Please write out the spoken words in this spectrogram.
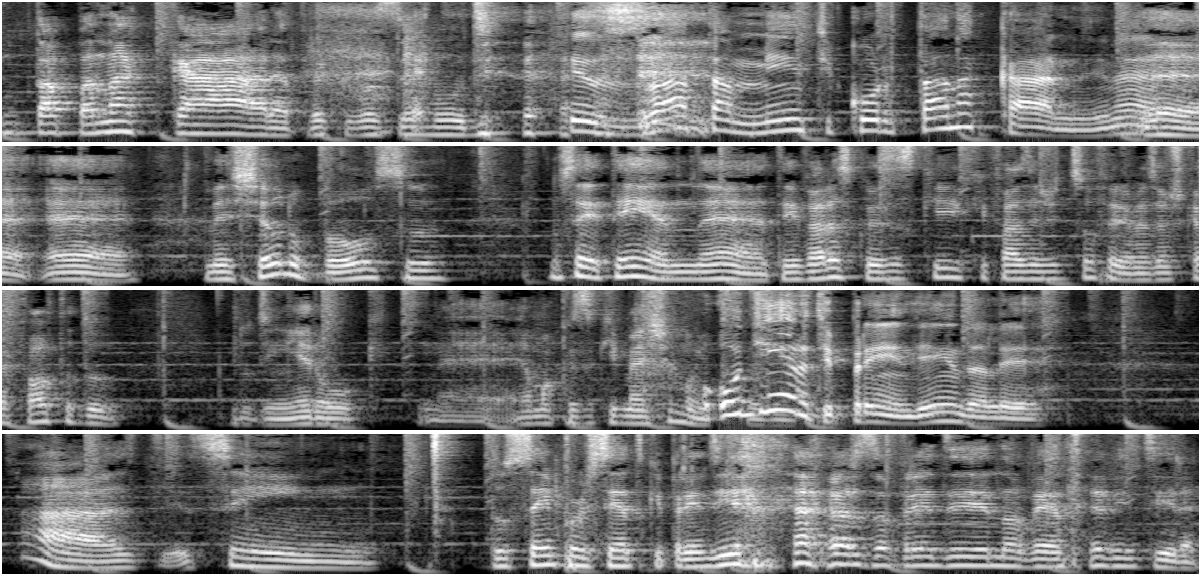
um tapa na cara para que você mude. Exatamente, cortar na carne, né? É, é mexeu no bolso. Não sei, tem, né, tem várias coisas que, que fazem a gente sofrer, mas eu acho que a falta do, do dinheiro né, é uma coisa que mexe muito. O dinheiro te prende ainda, Lê? Ah, sim. Dos 100% que prendi, agora só prendi 90%, é mentira.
